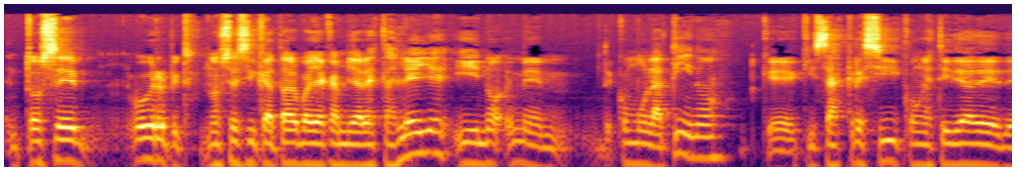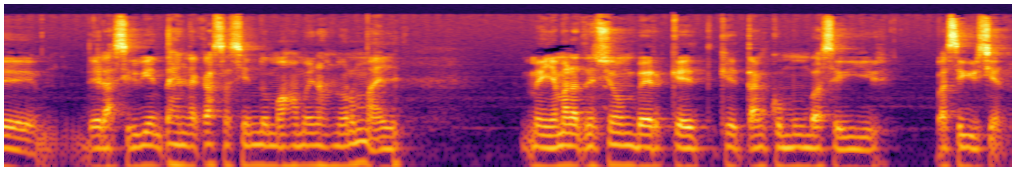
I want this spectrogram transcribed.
Entonces, voy repito, no sé si Qatar vaya a cambiar estas leyes y no, me, como latino, que quizás crecí con esta idea de, de, las sirvientas en la casa siendo más o menos normal, me llama la atención ver qué, tan común va a seguir, va a seguir siendo.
